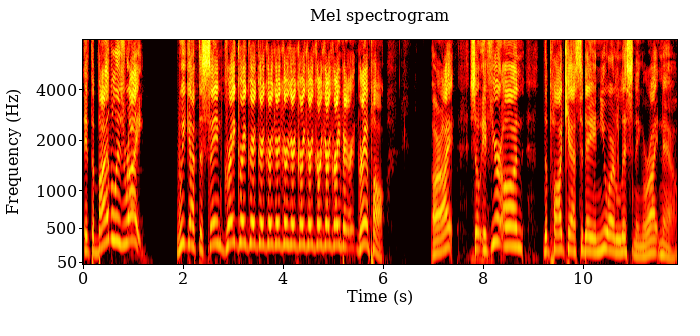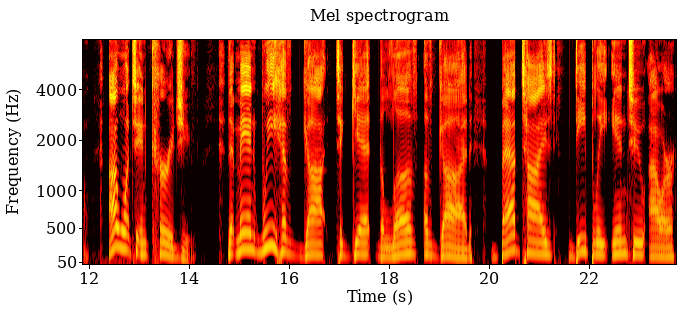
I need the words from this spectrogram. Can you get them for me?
if the Bible is right, we got the same great great great great great great great great great great great great great grandpa. All right? So if you're on the podcast today and you are listening right now, I want to encourage you that man, we have got to get the love of God baptized deeply into our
